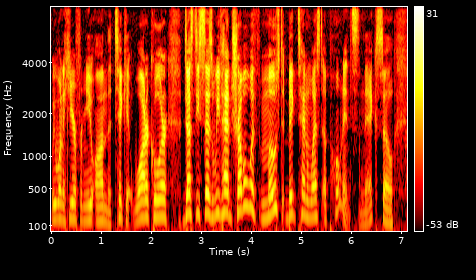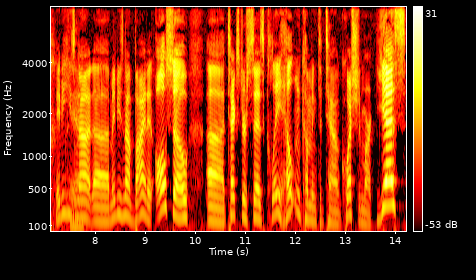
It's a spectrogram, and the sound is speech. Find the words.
we want to hear from you on the ticket water cooler. Dusty says we've had trouble with most Big Ten West opponents, Nick. So maybe he's Yeah. not. Uh, maybe he's not buying it. Also, uh, Texter says Clay Helton coming to town? Question mark. Yes,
